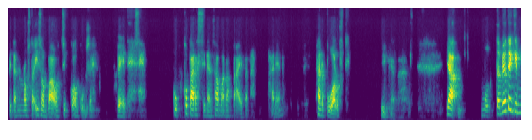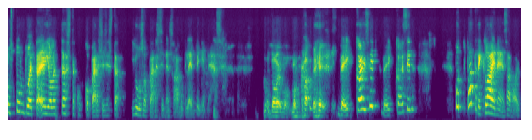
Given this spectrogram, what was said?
pitänyt nostaa isompaa otsikkoa kuin se VTC. Kukko Pärssinen samana päivänä hänen, hän puolusti. Ikävää. Ja, mutta jotenkin musta tuntuu, että ei ole tästä Kukko Pärssisestä Juuso Pärssinen saanut lempinimeänsä. No toivon mukaan ei. Veikkaisin, veikkaisin. Mutta Patrik Laineen sanoit,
